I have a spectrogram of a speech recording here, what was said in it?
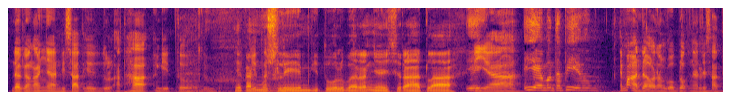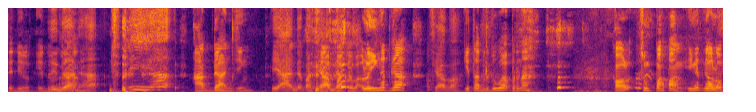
dagangannya di saat Idul Adha gitu Ya kan muslim gitu lebaran ya istirahat lah. Iya Iya emang tapi emang Emang ada orang goblok nyari sate di Idul Adha? ada. iya. Ada anjing Iya ada pasti Siapa ada. coba? Lo inget gak? Siapa? Kita berdua pernah Kalau sumpah pang, inget gak lo?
